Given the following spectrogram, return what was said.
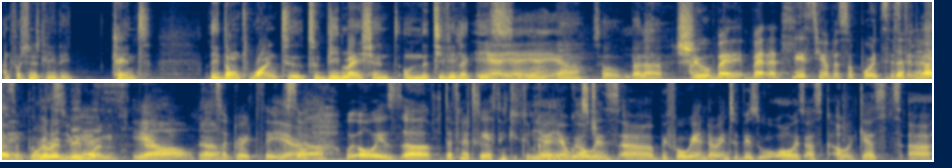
Unfortunately, they can't. They don't want to, to be mentioned on the TV like this. Yeah, yeah, yeah, yeah. So, but uh, True, but but at least you have a support system Definitely. I that have a supports very you. big Yes. one. Yeah. Wow, that's a great thing. Yeah. So Yeah. we always, uh, definitely, I think you can go Yeah, yeah. We question. always, uh, before we end our interviews, we always ask our guests uh,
